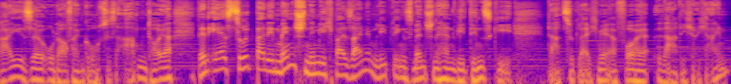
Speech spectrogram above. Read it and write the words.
Reise oder auf ein großes Abenteuer. Denn er ist zurück bei den Menschen, nämlich bei seinem Lieblingsmenschen Herrn Widinski. Dazu gleich mehr. Vorher lade ich euch ein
